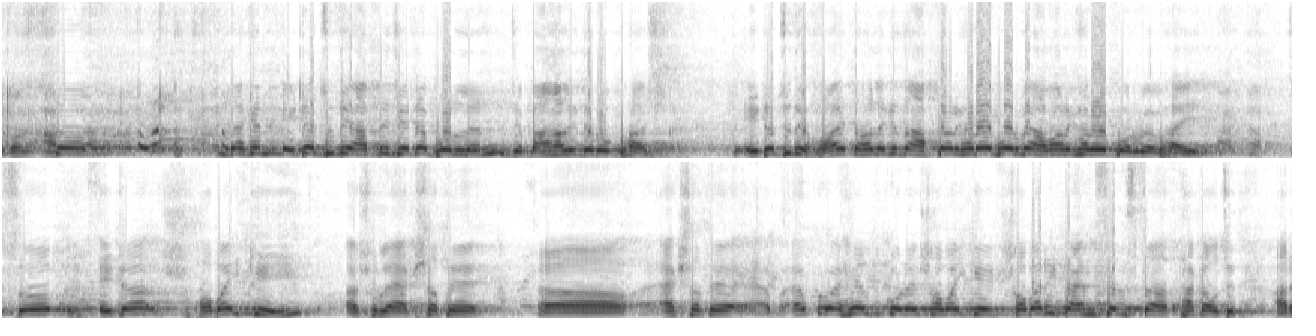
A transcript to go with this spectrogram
এবং দেখেন এটা যদি আপনি যেটা বললেন যে বাঙালিদের অভ্যাস এটা যদি হয় তাহলে কিন্তু আপনার ঘরেও পড়বে আমার ঘরেও পড়বে ভাই। সো এটা সবাইকেই আসলে একসাথে একসাথে হেল্প করে সবাইকে সবারই টাইম সেন্সটা থাকা উচিত। আর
